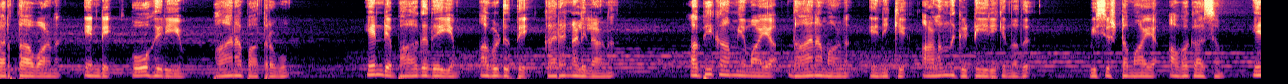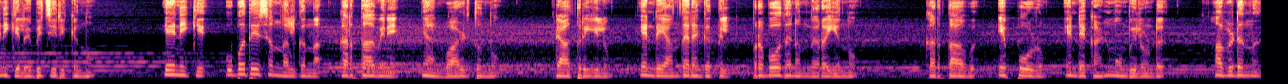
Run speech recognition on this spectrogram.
കർത്താവാണ് എന്റെ ഓഹരിയും പാനപാത്രവും. എന്റെ ഭാഗധേയം അവിടുത്തെ കരങ്ങളിലാണ്. അഭികാമ്യമായ ദാനമാണ് എനിക്ക് അളന്നു കിട്ടിയിരിക്കുന്നത്. വിശിഷ്ടമായ അവകാശം എനിക്ക് ലഭിച്ചിരിക്കുന്നു. എനിക്ക് ഉപദേശം നൽകുന്ന കർത്താവിനെ ഞാൻ വാഴ്ത്തുന്നു. രാത്രിയിലും എന്റെ അന്തരംഗത്തിൽ പ്രബോധനം നിറയുന്നു. കർത്താവ് എപ്പോഴും എന്റെ കൺമുമ്പിലുണ്ട്. അവിടുന്ന്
